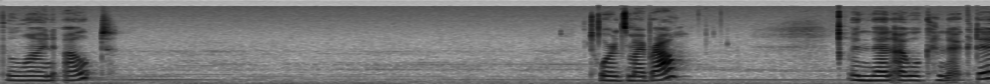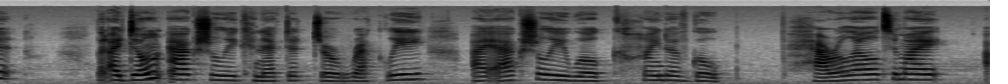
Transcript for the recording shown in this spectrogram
the line out towards my brow and then I will connect it but I don't actually connect it directly I actually will kind of go parallel to my uh,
